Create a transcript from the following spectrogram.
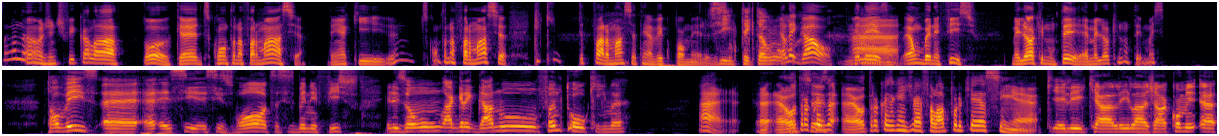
Não, não, a gente fica lá, pô, quer desconto na farmácia? Tem aqui, desconto na farmácia. O que, que farmácia tem a ver com o Palmeiras? Sim, tem que ter um... É legal, beleza. Ah. É um benefício? Melhor que não ter? É melhor que não ter, mas Talvez é, é, esse, esses votos, esses benefícios, eles vão agregar no fan token, né? Ah, é, é, é outra coisa, é outra coisa que a gente vai falar porque assim é que ele que a Leila já come, a é,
